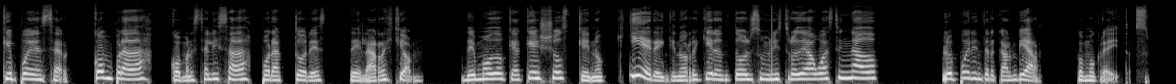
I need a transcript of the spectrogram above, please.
que pueden ser compradas, comercializadas por actores de la región. De modo que aquellos que no quieren, que no requieren todo el suministro de agua asignado, lo pueden intercambiar como créditos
